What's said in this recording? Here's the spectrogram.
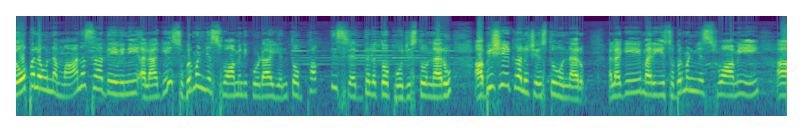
లోపల ఉన్న మానసాదేవిని అలాగే సుబ్రహ్మణ్య స్వామిని కూడా ఎంతో భక్తి శ్రద్ధలతో పూజిస్తూ ఉన్నారు. అభిషేకాలు చేస్తూ ఉన్నారు. అలాగే మరి సుబ్రహ్మణ్య స్వామి ఆ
